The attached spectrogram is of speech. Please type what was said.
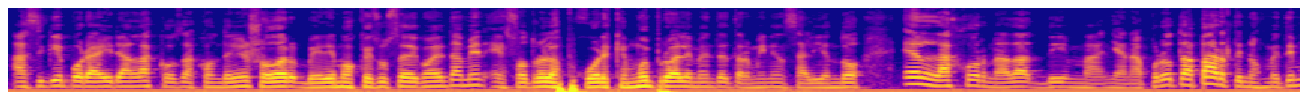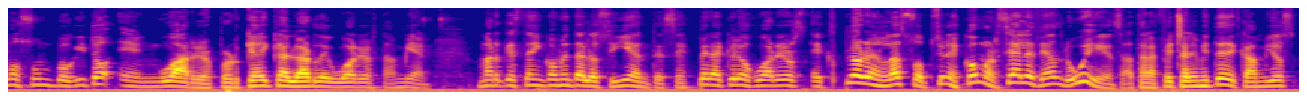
Así que por ahí irán las cosas con Daniel Schroeder. Veremos qué sucede con él también. Es otro de los jugadores que muy probablemente terminen saliendo en la jornada de mañana. Por otra parte, nos metemos un poquito en Warriors, porque hay que hablar de Warriors también. Mark Stein comenta lo siguiente: se espera que los Warriors exploren las opciones comerciales de Andrew Wiggins hasta la fecha límite de cambios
